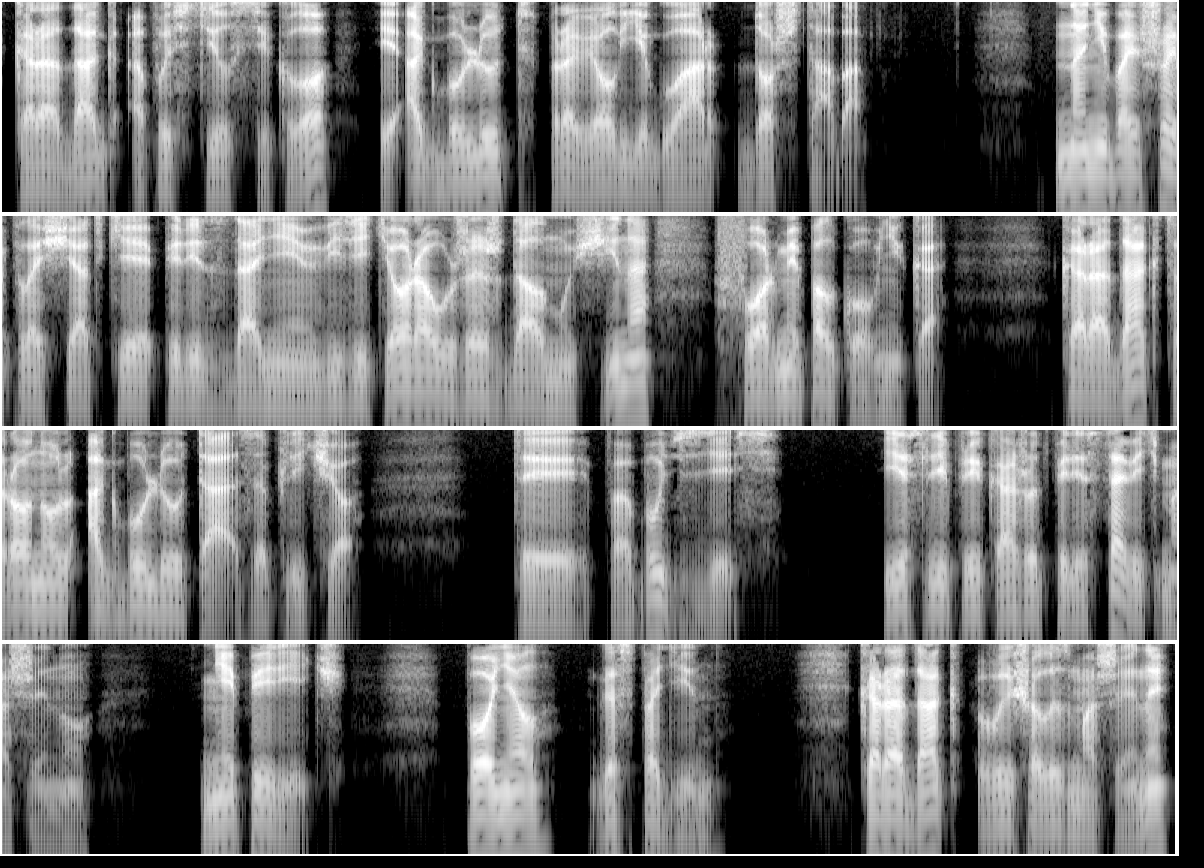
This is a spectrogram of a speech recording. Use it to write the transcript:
Карадаг опустил стекло, и Акбулют провел Ягуар до штаба. На небольшой площадке перед зданием визитера уже ждал мужчина в форме полковника. Карадак тронул Акбулюта за плечо. «Ты побудь здесь. Если прикажут переставить машину, не перечь». «Понял, господин». Карадак вышел из машины.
